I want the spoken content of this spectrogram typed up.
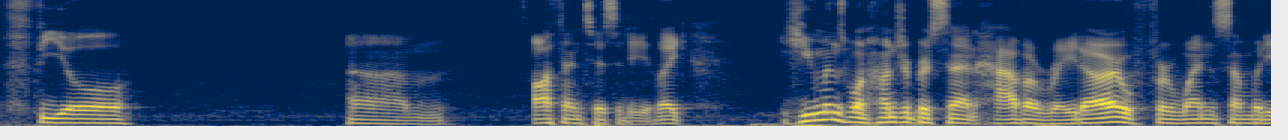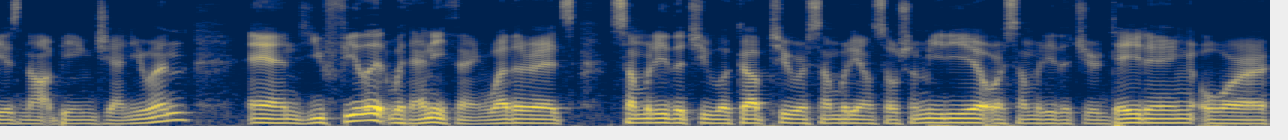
feel um, authenticity. Like, humans 100% have a radar for when somebody is not being genuine and you feel it with anything whether it's somebody that you look up to or somebody on social media or somebody that you're dating or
